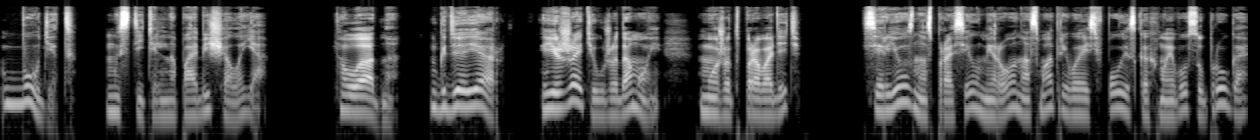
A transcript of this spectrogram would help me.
«Будет», — мстительно пообещала я. «Ладно. Где Яр? Езжайте уже домой. Может, проводить?» Серьезно спросил Мирон, осматриваясь в поисках моего супруга,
